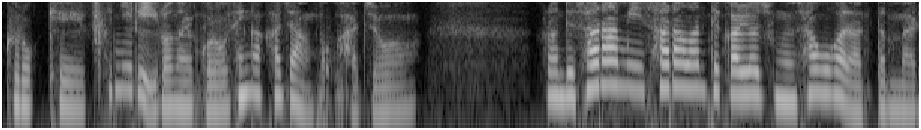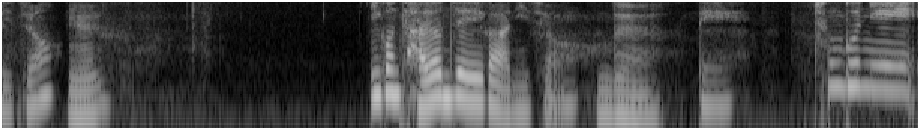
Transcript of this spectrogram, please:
그렇게 큰 일이 일어날 거라고 생각하지 않고 가죠. 그런데 사람이 사람한테 깔려 죽는 사고가 났단 말이죠. 예. 이건 자연재해가 아니죠. 네. 네. 충분히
